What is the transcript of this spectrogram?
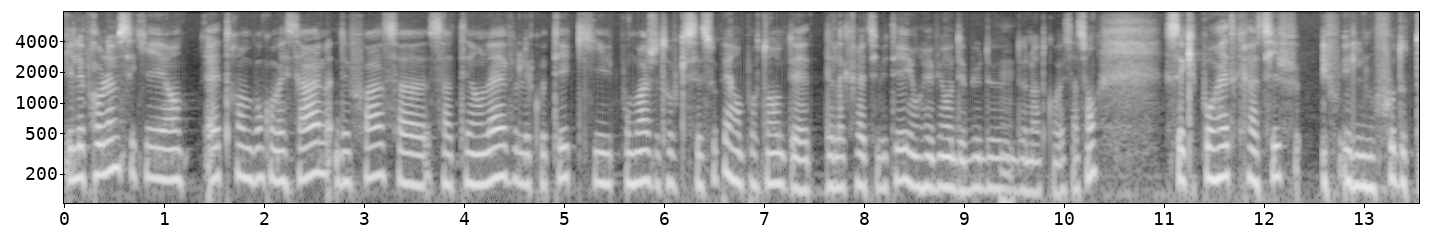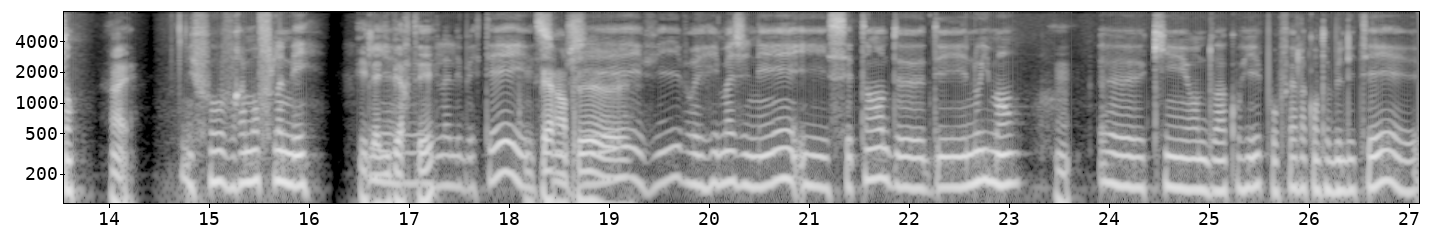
Et le problème, c'est qu'être un bon commercial, des fois, ça, ça t'enlève les côtés qui, pour moi, je trouve que c'est super important de, de, la créativité. Et on revient au début de, mm. de notre conversation. C'est que pour être créatif, il, il nous faut du temps. Ouais. Il faut vraiment flâner. Et de la liberté. de la liberté, et un peu. Euh, et vivre, et imaginer, et c'est temps de, euh, qu'on doit courir pour faire la comptabilité.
